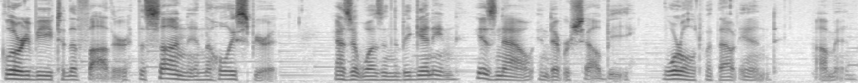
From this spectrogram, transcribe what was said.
Glory be to the Father, the Son, and the Holy Spirit, as it was in the beginning, is now, and ever shall be, world without end. Amen.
